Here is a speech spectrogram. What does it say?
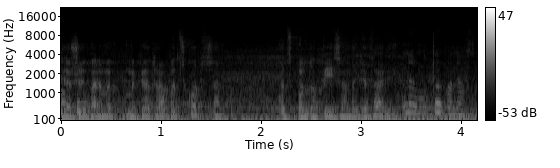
Δεν σου είπαν με, με ποιο τρόπο τη σκότωσαν; Ότι τη πολιτοποίησαν το κεφάλι. Ναι, μου το είπαν αυτό.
